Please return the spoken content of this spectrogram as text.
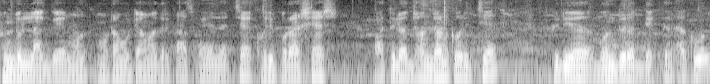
সুন্দর লাগবে মো- মোটামুটি আমাদের কাজ হয়ে যাচ্ছে খড়ি পোড়া শেষ। পাতিল ঝনঝন করছে প্রিয় বন্ধুরা দেখতে থাকুন।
